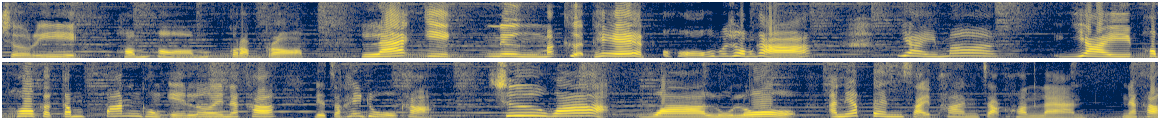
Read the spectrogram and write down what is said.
เชอรี่หอมหอมกรอบกรอบๆ และอีกหนึ่งมะเขือเทศ โอ้โห คุณผู้ชมค่ะ ใหญ่มาก ใหญ่พอๆกับกำปั้นของเอเลยนะคะ เดี๋ยวจะให้ดูค่ะ ชื่อว่าวาลูโลอันนี้เป็นสายพันธุ์จากฮอลแลนด์นะคะ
